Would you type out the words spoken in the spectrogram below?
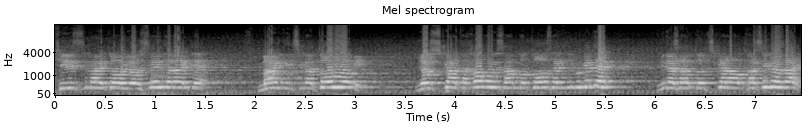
ひ期日前投票していただいて毎日が投票日。吉川貴盛さんの当選に向けて皆さんと力を貸してください。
